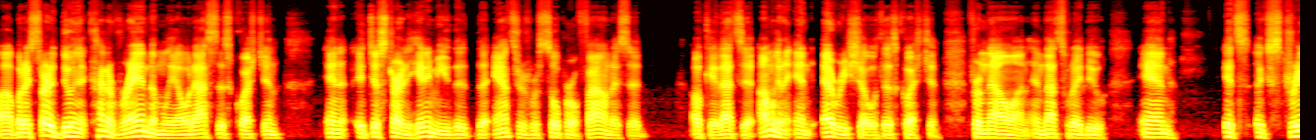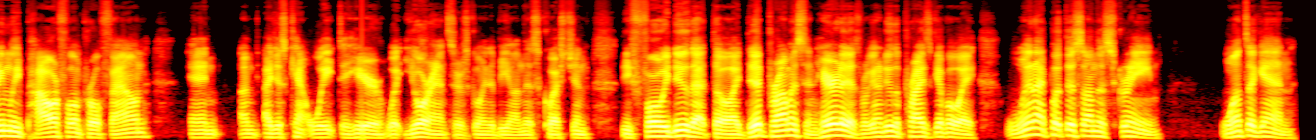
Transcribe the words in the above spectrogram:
Uh, but I started doing it kind of randomly. I would ask this question, and it just started hitting me that the answers were so profound. I said, "Okay, that's it. I'm going to end every show with this question from now on." And that's what I do. And it's extremely powerful and profound. And I'm, I just can't wait to hear what your answer is going to be on this question. Before we do that, though, I did promise, and here it is. We're going to do the prize giveaway. When I put this on the screen, once again,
